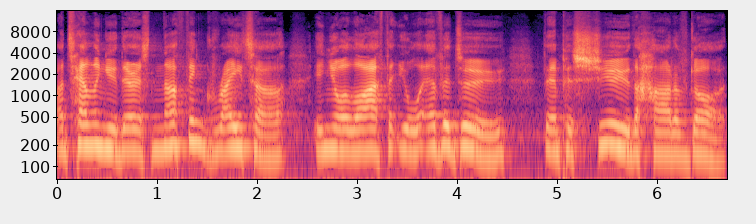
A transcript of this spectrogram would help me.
I'm telling you, there is nothing greater in your life that you will ever do than pursue the heart of God.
